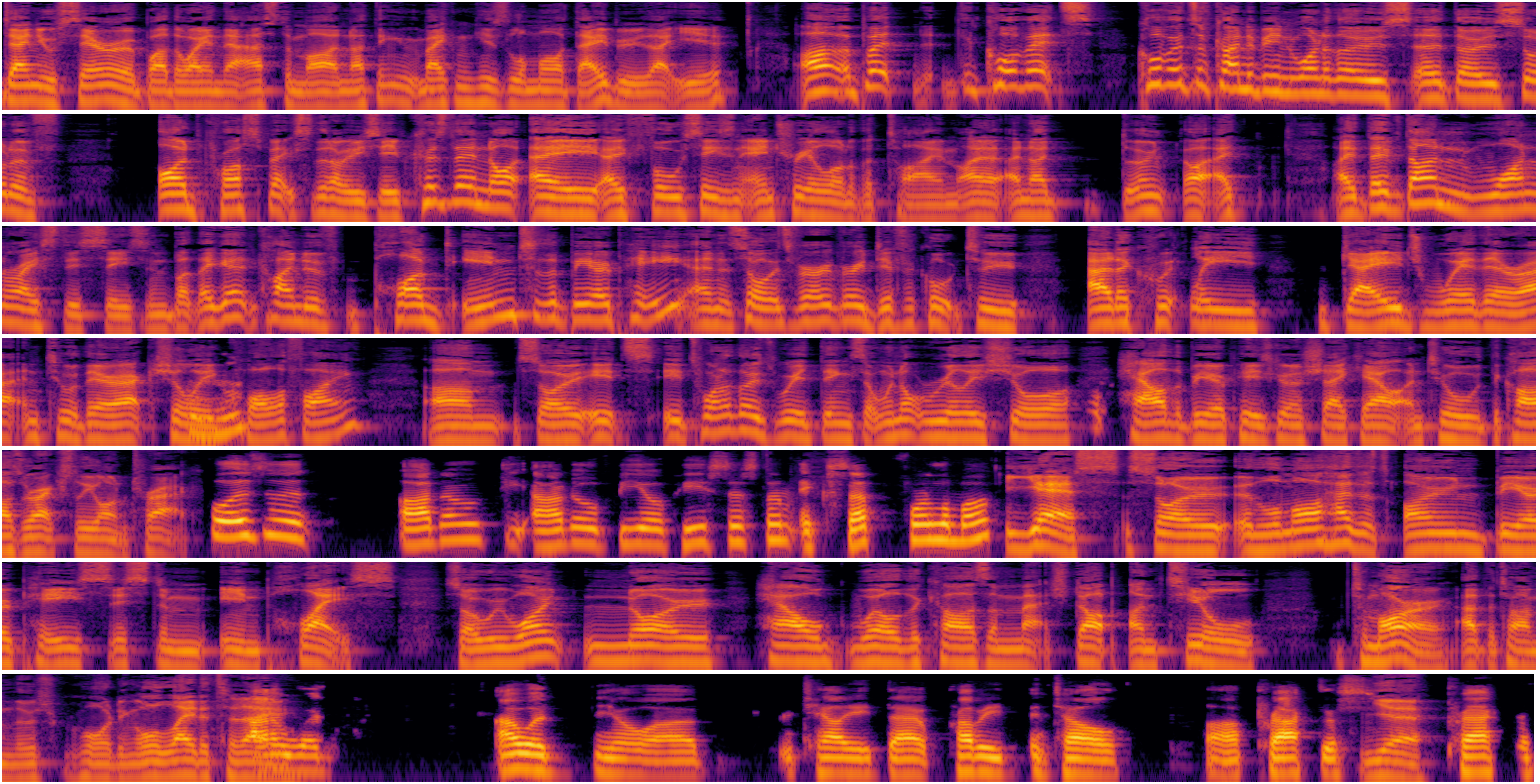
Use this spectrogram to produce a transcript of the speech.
Daniel Serra by the way in that Aston Martin. I think making his Le Mans debut that year. Uh but the Corvettes Corvettes have kind of been one of those uh, those sort of odd prospects for the WC because they're not a, a full season entry a lot of the time. I and I don't I I, they've done one race this season, but they get kind of plugged into the BOP, and so it's very, very difficult to adequately gauge where they're at until they're actually mm-hmm. qualifying. Um, so it's it's one of those weird things that we're not really sure how the BOP is going to shake out until the cars are actually on track. Well, isn't it auto the auto BOP system except for Le Mans? Yes. So Le Mans has its own BOP system in place. So we won't know how well the cars are matched up until tomorrow at the time of this recording or later today. I would I would, you know, uh, retaliate that probably until uh, practice. Yeah. Practice.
